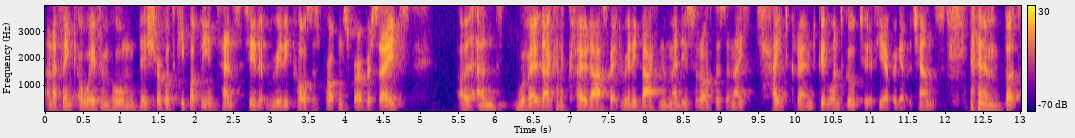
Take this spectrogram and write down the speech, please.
And I think away from home, they struggle to keep up the intensity that really causes problems for other sides. Uh, and without that kind of crowd aspect, really backing the Mendizorroza is a nice tight ground, good one to go to if you ever get the chance. Um, but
